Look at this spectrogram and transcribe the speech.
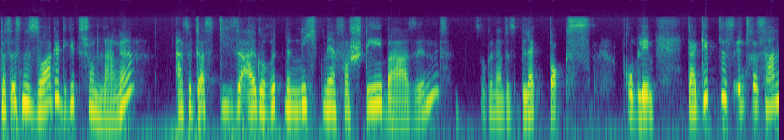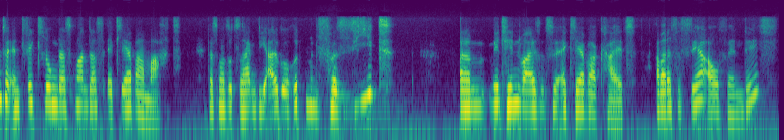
Das ist eine Sorge, die gibt es schon lange also dass diese Algorithmen nicht mehr verstehbar sind, sogenanntes Blackbox-Problem. Da gibt es interessante Entwicklungen, dass man das erklärbar macht, dass man sozusagen die Algorithmen versieht ähm, mit Hinweisen zur Erklärbarkeit. Aber das ist sehr aufwendig.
